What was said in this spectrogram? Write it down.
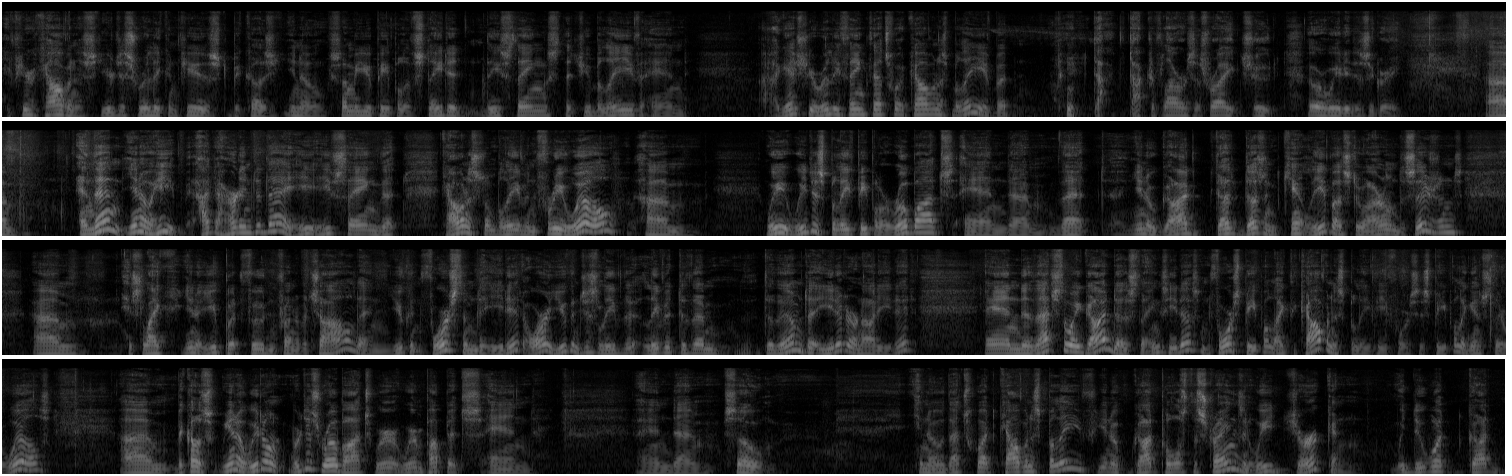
if you're a Calvinist, you're just really confused because you know some of you people have stated these things that you believe, and I guess you really think that's what Calvinists believe. But Dr. Flowers is right. Shoot, who are we to disagree? Um, and then, you know, he I heard him today. He, he's saying that Calvinists don't believe in free will. Um, we we just believe people are robots, and um, that you know God does, doesn't can't leave us to our own decisions. Um, it's like you know you put food in front of a child, and you can force them to eat it, or you can just leave the, leave it to them to them to eat it or not eat it. And uh, that's the way God does things. He doesn't force people like the Calvinists believe he forces people against their wills. Um, because you know we don't we're just robots we're we're puppets and and um, so you know that's what Calvinists believe you know God pulls the strings and we jerk and we do what God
